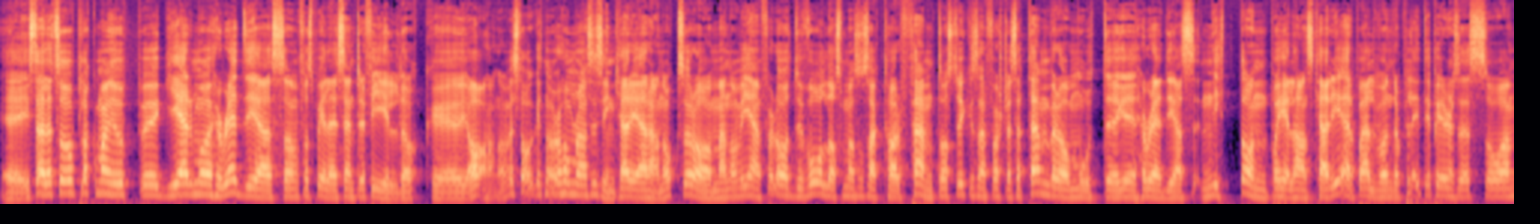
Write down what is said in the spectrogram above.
Eh, istället så plockar man ju upp eh, Guillermo Heredia som får spela i centerfield och eh, ja, han har väl slagit några homeruns i sin karriär han också då, men om vi jämför då Duvall då som som sagt har 15 stycken sedan 1 september då mot Heredias 19 på hela hans karriär på 1100 plate appearances så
